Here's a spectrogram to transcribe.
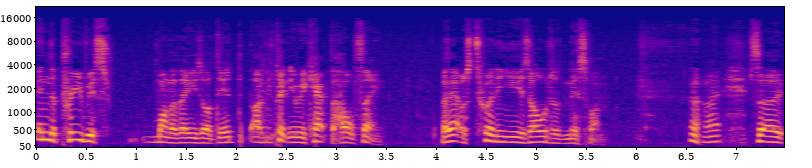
In the previous one of these I did, I completely recapped the whole thing. But that was 20 years older than this one. Alright, so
